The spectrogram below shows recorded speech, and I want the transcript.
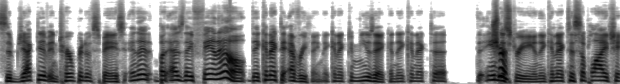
subjective interpretive space and then but as they fan out they connect to everything they connect to music and they connect to the Sure. industry and they connect to supply chain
